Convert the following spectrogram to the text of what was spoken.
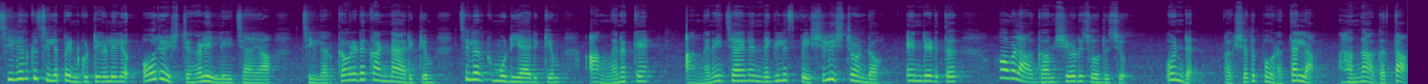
ചിലർക്ക് ചില പെൺകുട്ടികളിൽ ഓരോ ഇഷ്ടങ്ങളില്ലേ ഈ ചായ? ചിലർക്ക് അവരുടെ കണ്ണായിരിക്കും ചിലർക്ക് മുടിയായിരിക്കും. അങ്ങനൊക്കെ. അങ്ങനെ ഈ ചായന് എന്തെങ്കിലും സ്പെഷ്യൽ ഇഷ്ടമുണ്ടോ? എന്റെ അടുത്ത് അവൾ ആകാംക്ഷയോട് ചോദിച്ചു. ഉണ്ട്. പക്ഷെ അത് പുറത്തല്ല. അങ്ങ് അകത്താ.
